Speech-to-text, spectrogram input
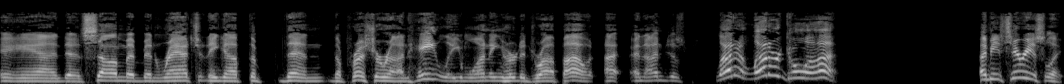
and uh, some have been ratcheting up the then the pressure on Haley, wanting her to drop out. I, and I'm just let her let her go on. I mean, seriously,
